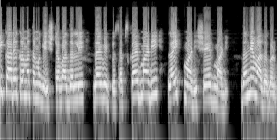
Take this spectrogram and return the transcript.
ಈ ಕಾರ್ಯಕ್ರಮ ತಮಗೆ ಇಷ್ಟವಾದಲ್ಲಿ ದಯವಿಟ್ಟು ಸಬ್ಸ್ಕ್ರೈಬ್ ಮಾಡಿ, ಲೈಕ್ ಮಾಡಿ, ಶೇರ್ ಮಾಡಿ. ಧನ್ಯವಾದಗಳು.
